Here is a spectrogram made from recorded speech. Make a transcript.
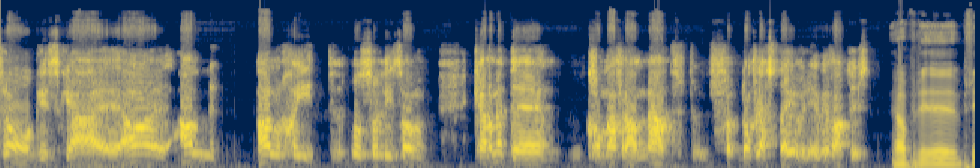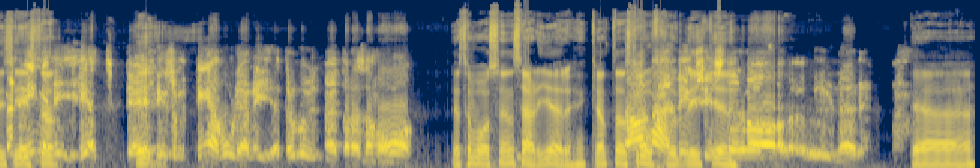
tragiska, eh, ja, all, all skit. Och så liksom kan de inte komma fram med att de flesta överlever faktiskt. Ja, pre, eh, Men det är precis. ingen Att nyhet. Det är liksom inga roliga nyheter att gå ut med utan det ska vara det som var sen säljer. ja, Katastrofrubriker. lyxkistor och urnor. Det är,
